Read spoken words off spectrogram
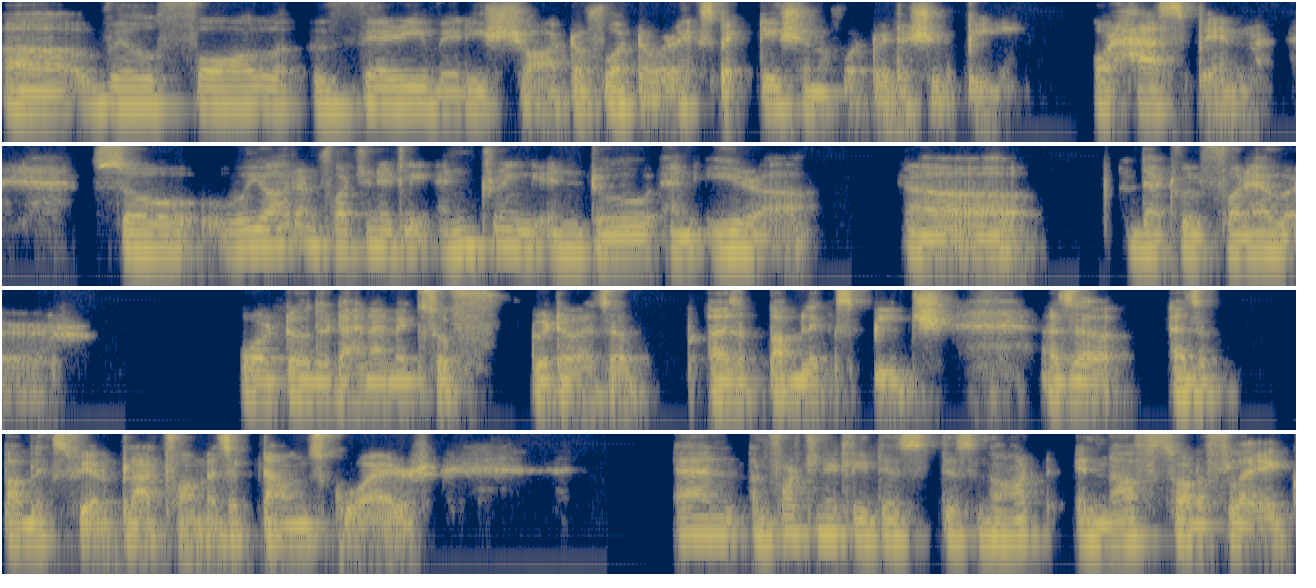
uh, will fall very, very short of what our expectation of what Twitter should be or has been. So we are unfortunately entering into an era uh, that will forever alter the dynamics of Twitter as a as a public speech, as a as a public sphere platform, as a town square, and unfortunately there's there's not enough sort of like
